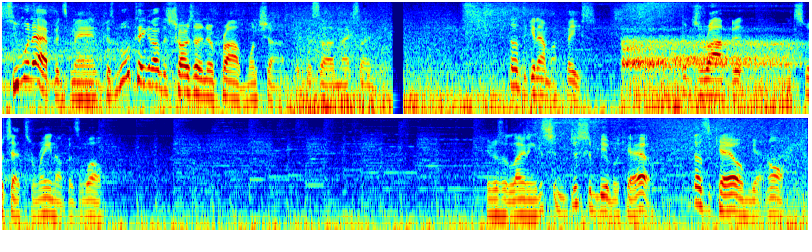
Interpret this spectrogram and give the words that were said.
See what happens, man. Because we'll take out this Charizard no problem. One shot with this uh, Max Lightning. It to get out of my face. We'll drop it. We'll switch that terrain up as well. Here's a lightning. This should this should be able to KO. If it does a KO, I'm getting off.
